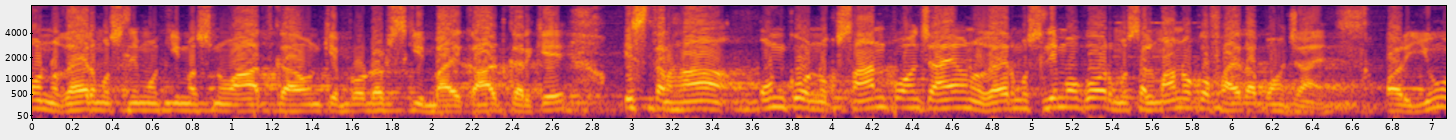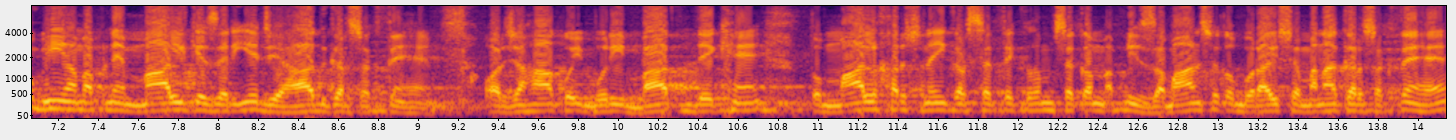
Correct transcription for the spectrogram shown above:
उन गैर मुस्लिमों की मसनूआत का, उनके प्रोडक्ट्स की बाइकाट करके इस तरह उनको नुकसान पहुँचाएँ, उन गैर मुस्लिमों को और मुसलमानों को फ़ायदा पहुँचाएँ और यूँ भी हम अपने माल के ज़रिए जिहाद कर सकते हैं और जहाँ कोई बुरी बात देखें तो माल खर्च नहीं कर सकते, कम से कम अपनी ज़बान से तो बुराई से मना कर सकते हैं,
